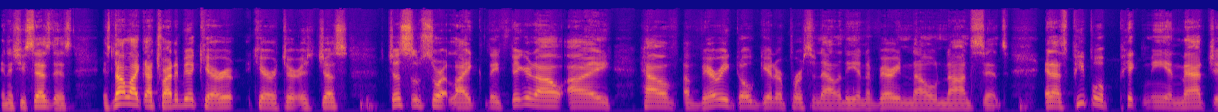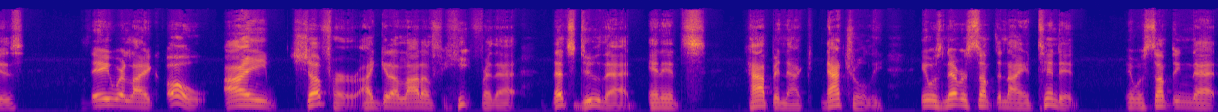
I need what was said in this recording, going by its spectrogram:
And then she says this, it's not like I try to be a char- character. It's just just some sort like they figured out I have a very go-getter personality and a very no nonsense. And as people pick me in matches, they were like, "Oh, I shove her. I get a lot of heat for that. Let's do that." And it's happened naturally. It was never something I intended. It was something that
